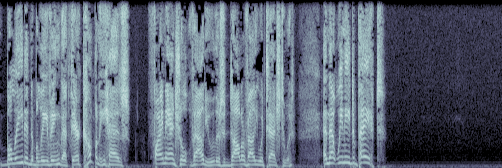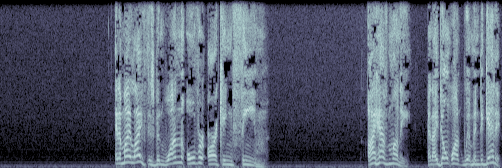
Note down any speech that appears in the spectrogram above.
bullied into believing that their company has financial value, there's a dollar value attached to it, and that we need to pay it. And in my life, there's been one overarching theme. I have money, and I don't want women to get it.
